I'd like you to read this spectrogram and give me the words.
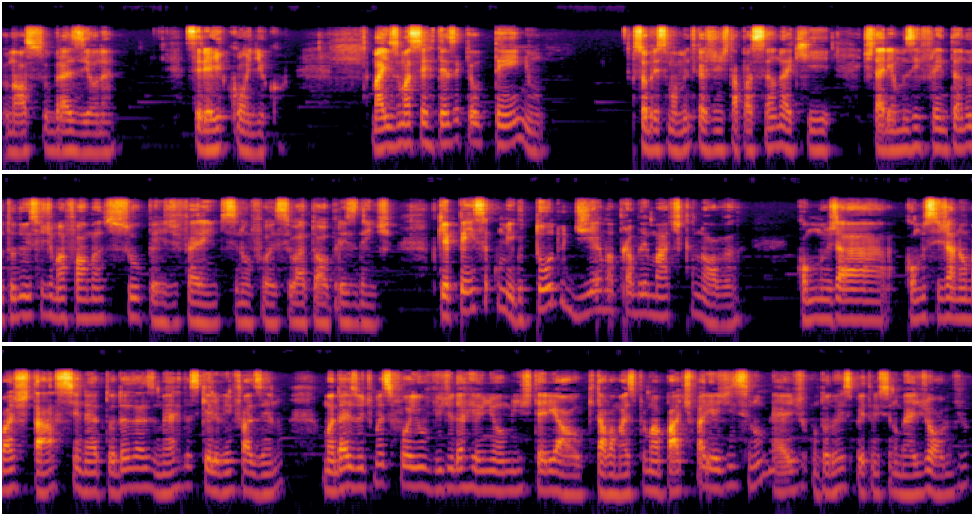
o nosso Brasil, né? Seria icônico. Mas uma certeza que eu tenho sobre esse momento que a gente está passando é que estaríamos enfrentando tudo isso de uma forma super diferente se não fosse o atual presidente. Porque pensa comigo, todo dia é uma problemática nova. Como já, como se já não bastasse, né, todas as merdas que ele vem fazendo. Uma das últimas foi o vídeo da reunião ministerial, que estava mais para uma patifaria de ensino médio, com todo respeito ao ensino médio, óbvio,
